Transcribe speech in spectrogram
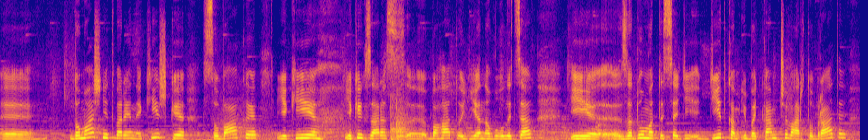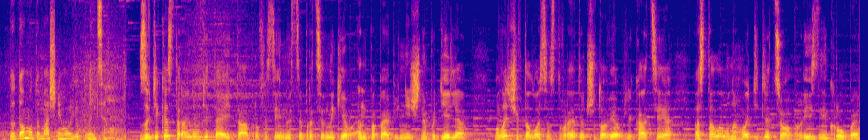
е, домашні тварини, кішки, собаки, які, яких зараз е, багато є на вулицях. І е, задуматися діткам і батькам, чи варто брати додому домашнього улюбленця. Завдяки старанням дітей та професійності працівників НПП Північне Поділля малечі вдалося створити чудові аплікації, а стали у нагоді для цього різні крупи.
